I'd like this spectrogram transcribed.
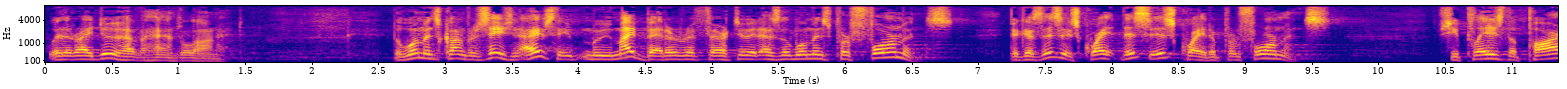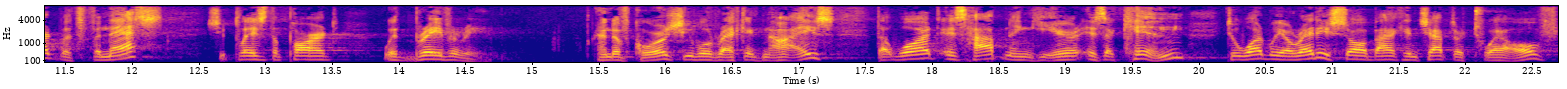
whether I do have a handle on it. The woman's conversation, actually, we might better refer to it as the woman's performance, because this is quite, this is quite a performance. She plays the part with finesse, she plays the part with bravery. And of course, you will recognize that what is happening here is akin to what we already saw back in chapter 12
